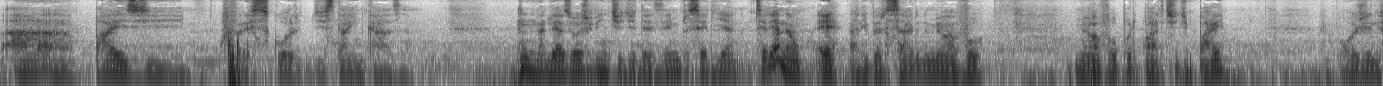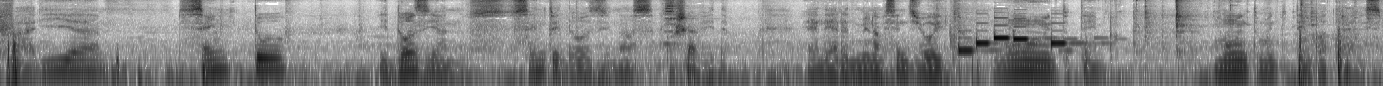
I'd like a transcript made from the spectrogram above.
a paz e o frescor de estar em casa. Aliás, hoje, 20 de dezembro, seria. Seria não, é aniversário do meu avô. Meu avô por parte de pai. Hoje ele faria 112 anos. 112, nossa, poxa vida. Ele era de 1908, muito tempo. Muito, muito tempo atrás.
